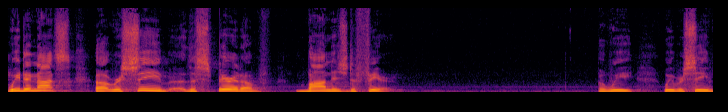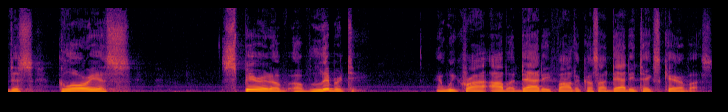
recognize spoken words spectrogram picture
We did not uh, receive the spirit of bondage to fear, but we, we received this glorious spirit of, of liberty. And we cry, Abba, Daddy, Father, because our daddy takes care of us.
